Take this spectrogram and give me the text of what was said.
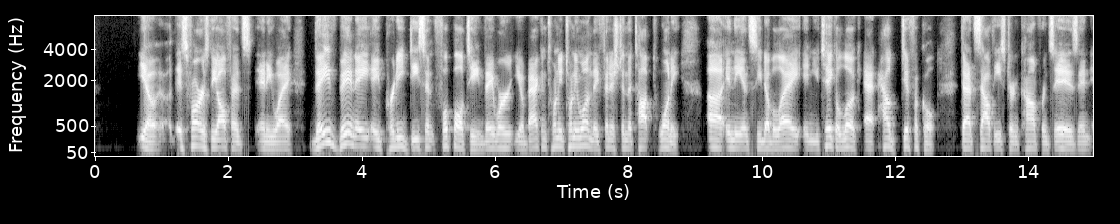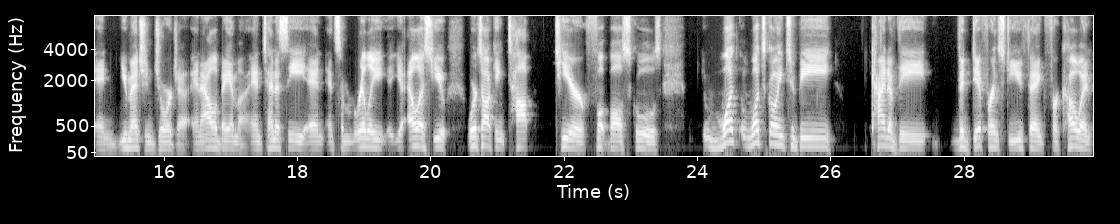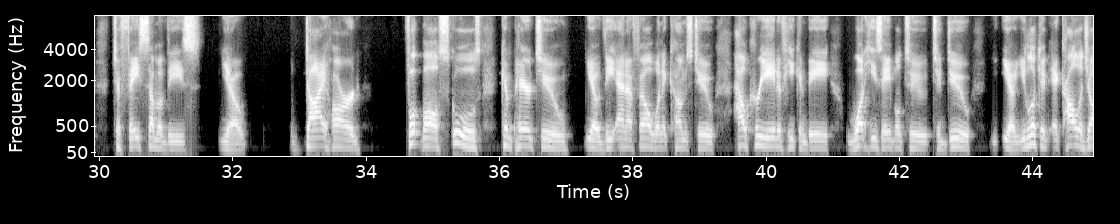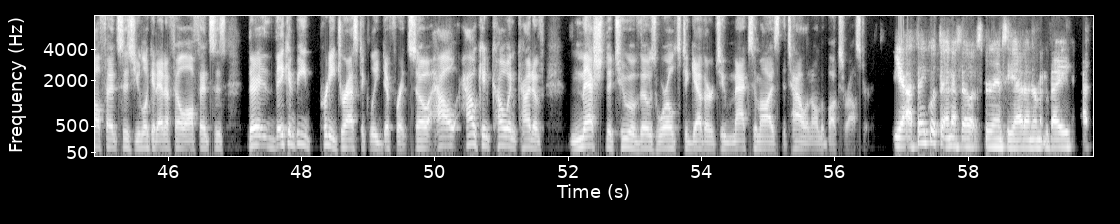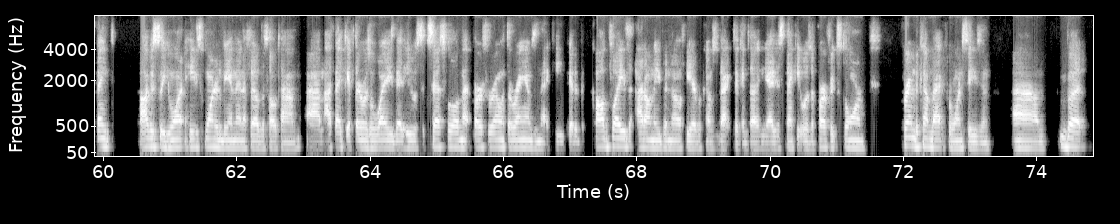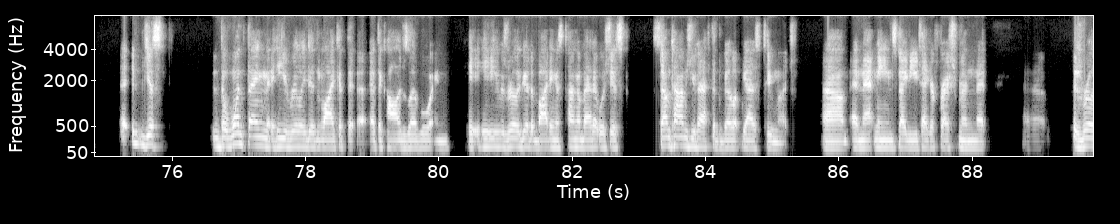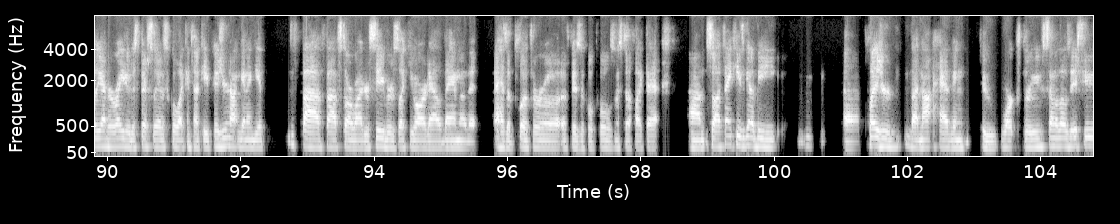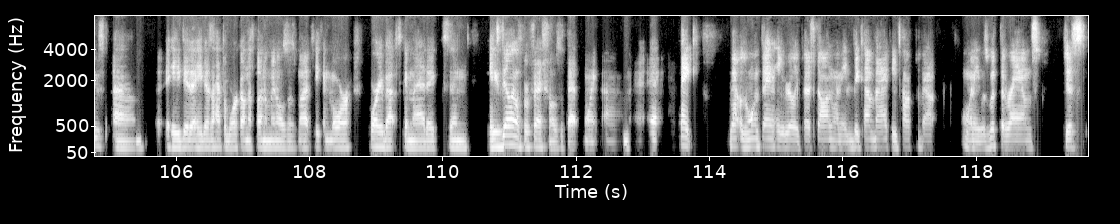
you know, as far as the offense anyway, they've been a, a pretty decent football team. They were, you know, back in 2021, they finished in the top 20 uh, in the NCAA. And you take a look at how difficult that Southeastern Conference is. And and you mentioned Georgia and Alabama and Tennessee and, and some really you know, LSU. We're talking top tier football schools. What what's going to be kind of the the difference do you think for Coen to face some of these, you know, die-hard football schools compared to you know the NFL when it comes to how creative he can be, what he's able to to do. You know, you look at, at college offenses, you look at NFL offenses, they they can be pretty drastically different. So how how can Coen kind of mesh the two of those worlds together to maximize the talent on the Bucs roster? Yeah, I think with the NFL experience he had under McVay, I think obviously he want he's wanted to be in the NFL this whole time. Um, I think if there was a way that he was successful in that first run with the Rams and that he could have called plays, I don't even know if he ever comes back to Kentucky. I just think it was a perfect storm for him to come back for one season. Um, but just the one thing that he really didn't like at the at the college level, and he, he was really good at biting his tongue about it, was just sometimes you have to develop guys too much. Um, and that means maybe you take a freshman that uh, is really underrated, especially at a school like Kentucky, because you're not going to get five five star wide receivers like you are at Alabama that has a plethora of physical tools and stuff like that. Um, so I think he's going to be uh, pleasured by not having to work through some of those issues. Um, he did he doesn't have to work on the fundamentals as much. He can more worry about schematics and he's dealing with professionals at that point. Um, I think that was one thing he really pushed on when he did come back. He talked about when he was with the Rams, just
